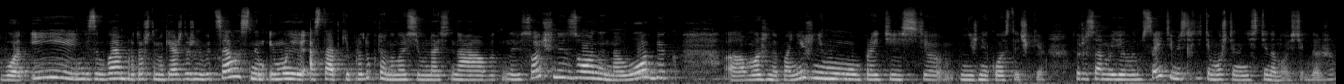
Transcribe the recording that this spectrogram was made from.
Вот, и не забываем про то, что макияж должен быть целостным, и мы остатки продукта наносим на, на, вот, на височные зоны, на лобик, можно по нижнему пройтись, э, нижней косточке. То же самое делаем с этим, если хотите, можете нанести на носик даже.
